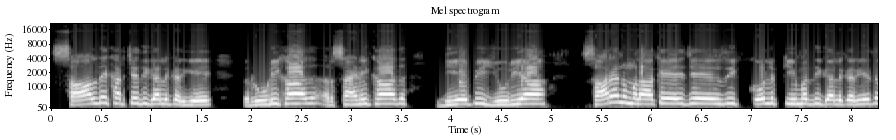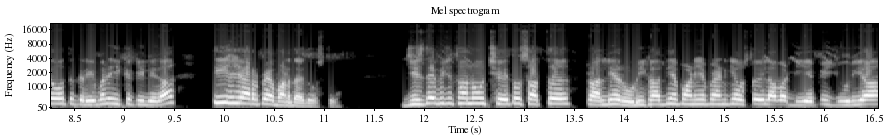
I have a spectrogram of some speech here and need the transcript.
ਸਾਲ ਦੇ ਖਰਚੇ ਦੀ ਗੱਲ ਕਰੀਏ, ਰੂੜੀ ਖਾਦ, ਰਸਾਇਣਿਕ ਖਾਦ ਡੀਏਪੀ ਯੂਰੀਆ ਸਾਰਿਆਂ ਨੂੰ ਮਿਲਾ ਕੇ ਜੇ ਉਸਦੀ ਕੁੱਲ ਕੀਮਤ ਦੀ ਗੱਲ ਕਰੀਏ ਤੇ ਉਹ ਤਕਰੀਬਨ ਇੱਕ ਕਿੱਲੇ ਦਾ 30000 ਰੁਪਏ ਬਣਦਾ ਹੈ ਦੋਸਤੋ। ਜਿਸ ਦੇ ਵਿੱਚ ਤੁਹਾਨੂੰ 6 ਤੋਂ 7 ਟਰਾਲੀਆਂ ਰੂੜੀ ਖਾਦ ਦੀਆਂ ਪਾਣੀਆਂ ਪੈਣਗੀਆਂ, ਉਸ ਤੋਂ ਇਲਾਵਾ ਡੀਏਪੀ ਯੂਰੀਆ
